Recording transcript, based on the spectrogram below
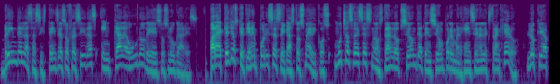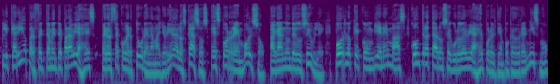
brinden las asistencias ofrecidas en cada uno de esos lugares. Para aquellos que tienen pólizas de gastos médicos, muchas veces nos dan la opción de atención por emergencia en el extranjero, lo que aplicaría perfectamente para viajes, pero esta cobertura en la mayoría de los casos es por reembolso, pagando un deducible, por lo que conviene más contratar un seguro de viaje por el tiempo que dure el mismo,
